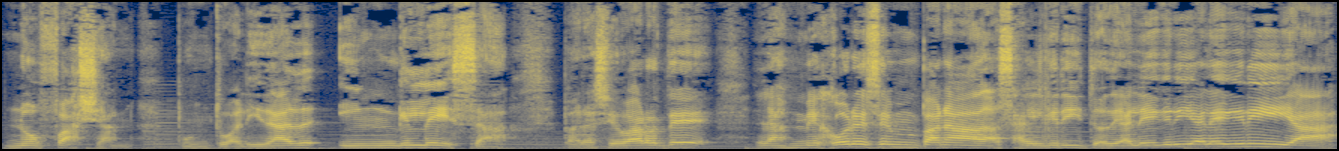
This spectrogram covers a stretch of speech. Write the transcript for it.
no fallan, puntualidad inglesa, para llevarte las mejores empanadas al grito de alegría, alegría,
